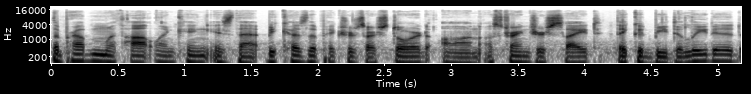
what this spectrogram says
The problem with hot linking is that because the pictures are stored on a stranger's site, they could be deleted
